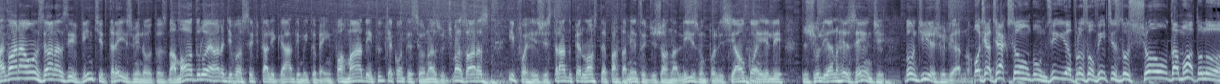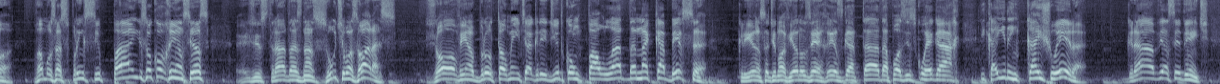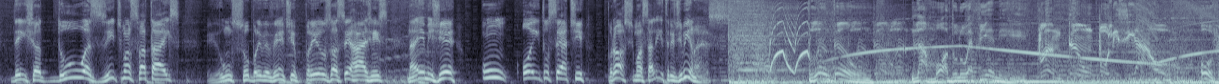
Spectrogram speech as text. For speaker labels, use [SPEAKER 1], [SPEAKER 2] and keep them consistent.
[SPEAKER 1] Agora 11 horas e 23 minutos na módulo é hora de você ficar ligado e muito bem informado em tudo que aconteceu nas últimas horas e foi registrado pelo nosso departamento de jornalismo policial com ele, Juliano Rezende. Bom dia, Juliano.
[SPEAKER 2] Bom dia, Jackson. Bom dia para os ouvintes do show da módulo. Vamos às principais ocorrências registradas nas últimas horas. Jovem é brutalmente agredido com paulada na cabeça Criança de 9 anos é resgatada após escorregar e cair em cachoeira. Grave acidente deixa duas vítimas fatais e um sobrevivente preso às serragens na MG 187, próximo a Salitre de Minas.
[SPEAKER 3] Plantão na Módulo FM.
